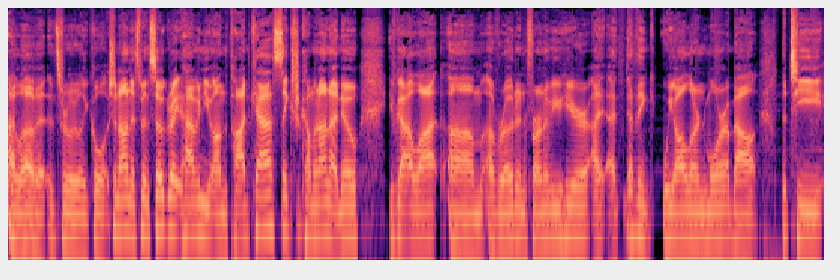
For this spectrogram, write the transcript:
I love it. It's really, really cool. Shannon, it's been so great having you on the podcast. Thanks for coming on. I know you've got a lot um, of road in front of you here. I, I, I think we all learned more about the tea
